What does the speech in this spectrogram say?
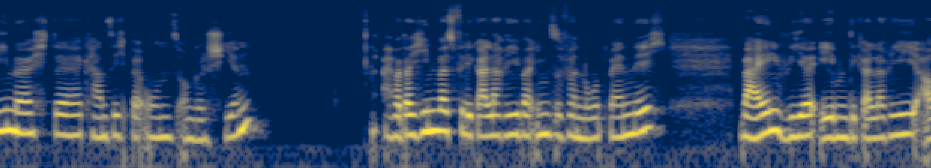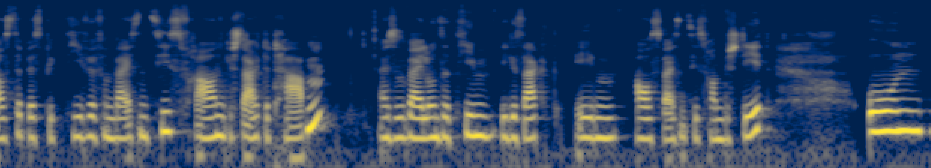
die möchte, kann sich bei uns engagieren. Aber der Hinweis für die Galerie war insofern notwendig, weil wir eben die Galerie aus der Perspektive von weißen Cis-Frauen gestaltet haben. Also weil unser Team, wie gesagt, eben aus weißen Cis-Frauen besteht. Und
